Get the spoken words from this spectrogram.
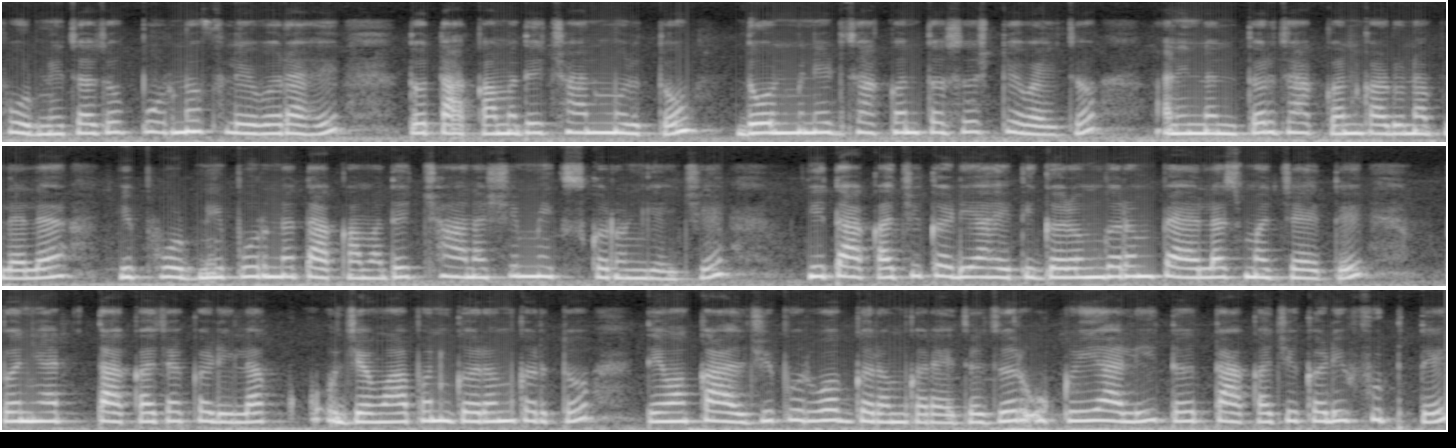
फोडणीचा जो पूर्ण फ्लेवर आहे तो ताकामध्ये छान मुरतो. दोन मिनिट झाकण तसंच ठेवायचं आणि नंतर झाकण काढून आपल्याला ही फोडणी पूर्ण ताकामध्ये छान अशी मिक्स करून घ्यायची ही ताकाची कढी आहे ती गरम गरम प्यायलाच मजा येते. पण ह्या ताकाच्या कढीला जेव्हा आपण गरम करतो तेव्हा काळजीपूर्वक गरम करायचं. जर उकळी आली तर ताकाची कढी फुटते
